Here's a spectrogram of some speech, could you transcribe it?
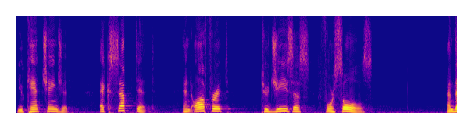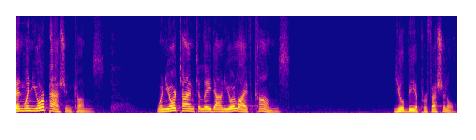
you can't change it. Accept it and offer it to Jesus for souls. And then when your passion comes, when your time to lay down your life comes, you'll be a professional.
